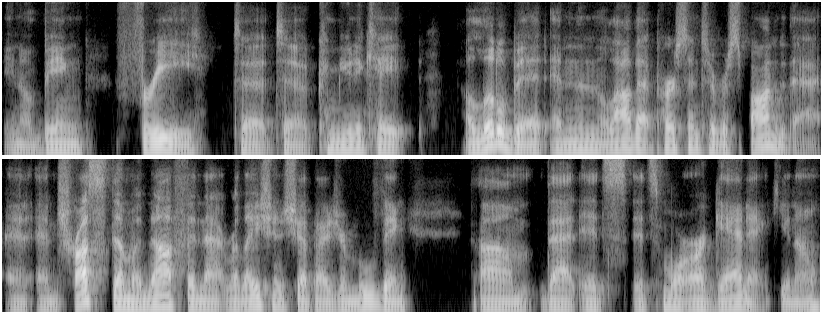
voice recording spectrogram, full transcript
you know, being free to to communicate a little bit and then allow that person to respond to that and, and trust them enough in that relationship as you're moving um that it's it's more organic you know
